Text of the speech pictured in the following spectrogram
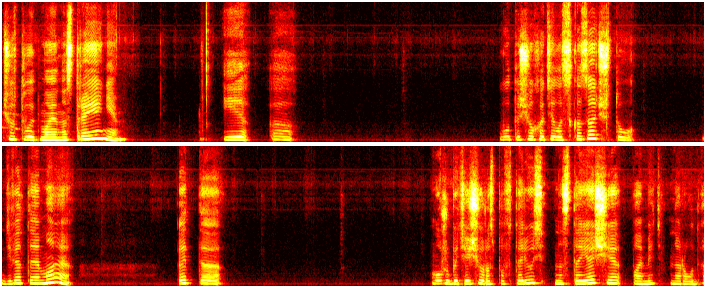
чувствует мое настроение. И э, вот еще хотелось сказать, что 9 мая это, может быть, еще раз повторюсь, настоящая память народа.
